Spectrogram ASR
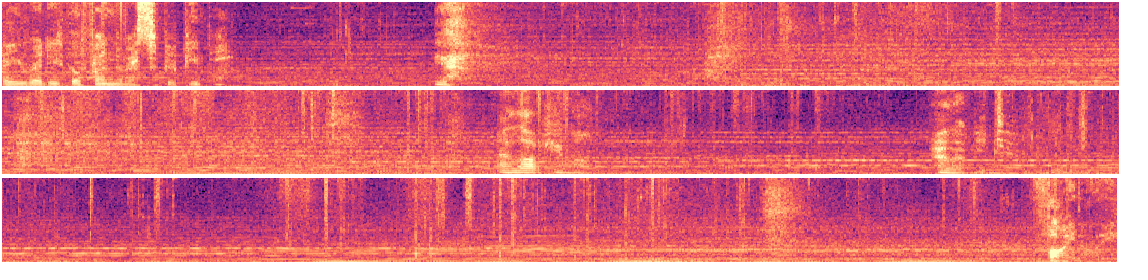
Are you ready to go find the rest of your people? Yeah. I love you, Mom. I love you too. Finally.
